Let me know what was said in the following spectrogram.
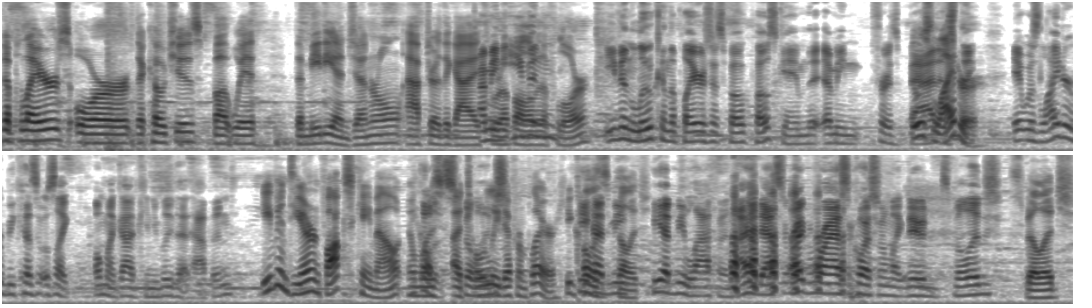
the players or the coaches, but with the media in general. After the guy I threw mean, up all over the floor, even Luke and the players that spoke post game. I mean, for as It bad was as they- lighter. it was lighter because it was like, oh my god, can you believe that happened? even De'Aaron Fox came out and was a totally different player. He He called it had me. spillage. He had me laughing. I had to ask right before I asked the question. I'm like, dude, spillage. Spillage.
